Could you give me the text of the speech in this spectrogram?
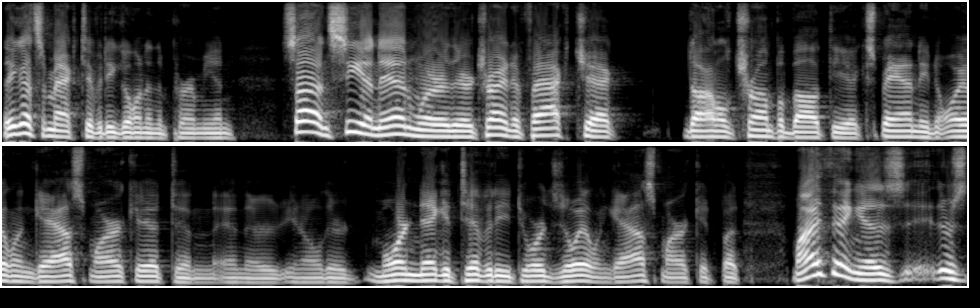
They got some activity going in the Permian. Saw on CNN where they're trying to fact check Donald Trump about the expanding oil and gas market and and they're you know they're more negativity towards the oil and gas market but my thing is there's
